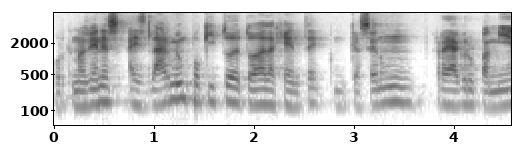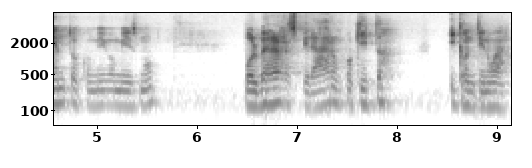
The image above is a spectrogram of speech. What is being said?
Porque más bien es aislarme un poquito de toda la gente, como que hacer un reagrupamiento conmigo mismo, volver a respirar un poquito y continuar.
